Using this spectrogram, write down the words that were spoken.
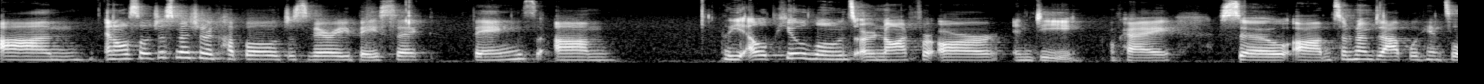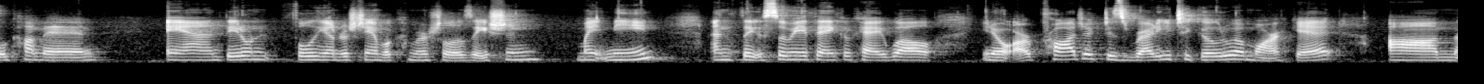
Um, and also just mention a couple just very basic things. Um, the lpo loans are not for r and d okay so um, sometimes applicants will come in and they don't fully understand what commercialization might mean. And so may think, okay, well, you know, our project is ready to go to a market, um,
